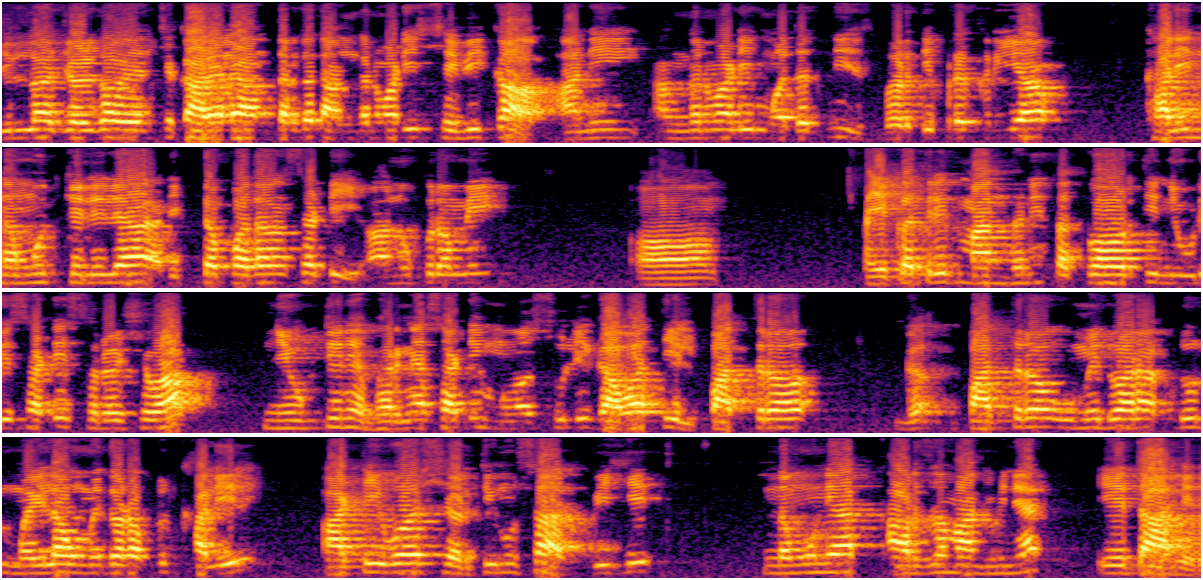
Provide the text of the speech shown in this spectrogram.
जिल्हा जळगाव यांच्या कार्यालयाअंतर्गत अंगणवाडी सेविका आणि अंगणवाडी मदतनीस भरती प्रक्रिया खाली नमूद केलेल्या रिक्त पदांसाठी अनुक्रमे एकत्रित मानधनी तत्वावरती निवडीसाठी सरळ सेवा नियुक्तीने भरण्यासाठी महसुली गावातील पात्र पात्र उमेदवाराकडून महिला उमेदवाराकडून खालील अटी व शर्तीनुसार विहित नमुन्यात अर्ज मागविण्यात येत आहेत.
